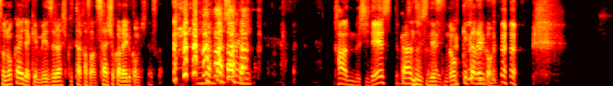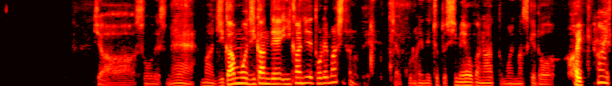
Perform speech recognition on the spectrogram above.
その回だけ珍しくタカさん最初からいるかもしれないですか？う。あー確かに。神主ですって。ら。神主です。のっけからいるかもしれない。じゃあ、そうですね。まあ、時間も時間でいい感じで取れましたので、じゃあ、この辺でちょっと締めようかなと思いますけど、はい。はい。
